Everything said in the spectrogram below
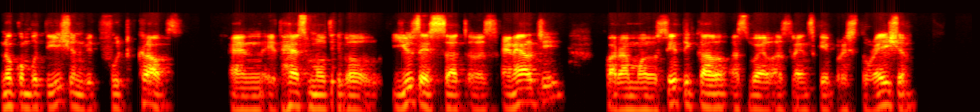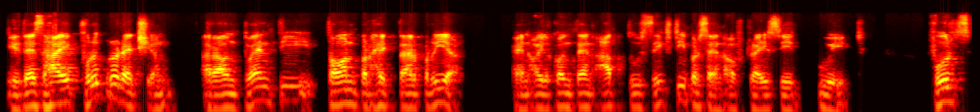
no competition with food crops. And it has multiple uses such as energy, pharmaceutical, as well as landscape restoration. It has high fruit production, around 20 ton per hectare per year, and oil content up to 60% of dry seed weight. Foods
